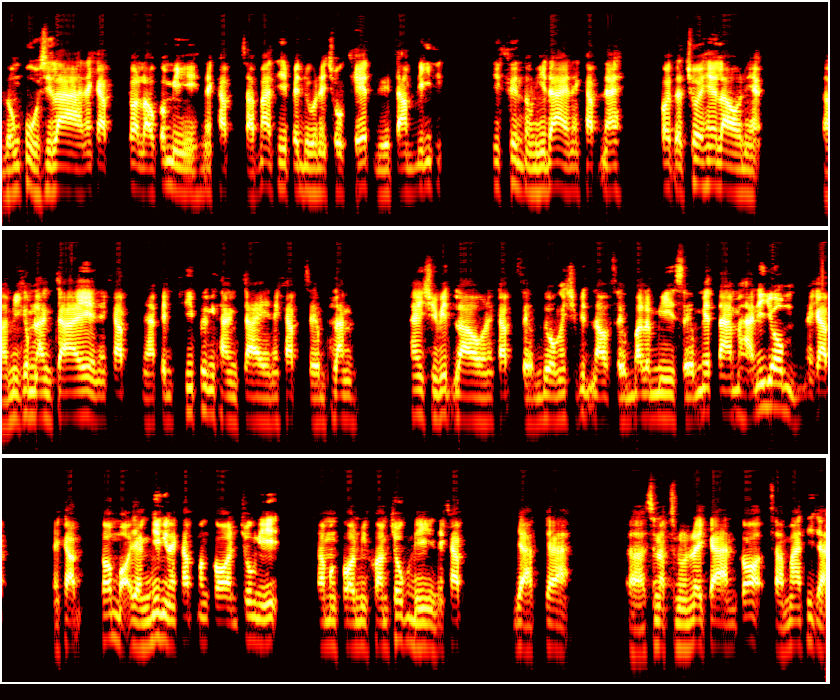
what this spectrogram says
หลวงปู่ศิลานะครับ ก็เราก็มีนะครับสามารถที่ไปดูในโชว์เคสหรือตามลิงก์ที่ที่ขึ้นตรงนี้ได้นะครับนะก็จะช่วยให้เราเนี่ย มีกำลังใจนะครับนะเป็นที่พึ่งทางใจนะครับ เสริมพลังให้ชีวิตเรานะครับ เสริมดวงให้ชีวิตเราเสริมบารมีเสริมเมตตามหานิยมนะครับนะครับ ก็เหมาะอย่างยิ่งนะครับมังกรช่วงนี้ชาวมังกรมีความโชคดีนะครับ อยากจะสนับสนุนรายการก็สามารถที่จะ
